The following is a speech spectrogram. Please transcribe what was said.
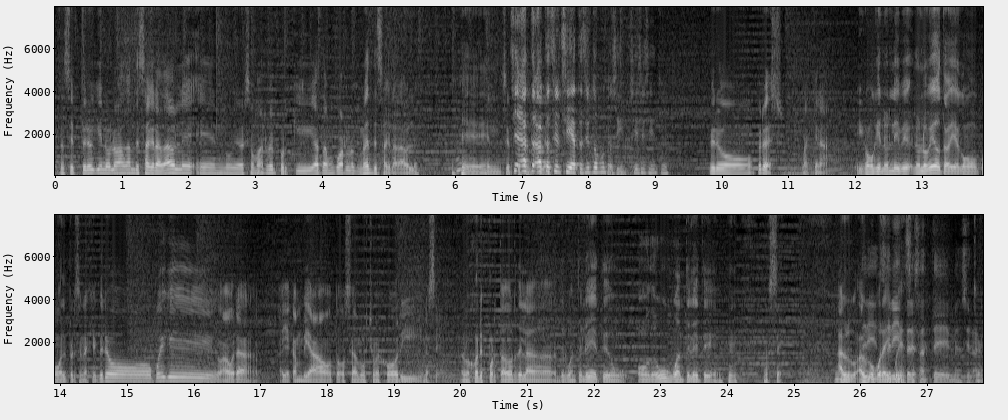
Entonces espero que no lo hagan desagradable en Universo Marvel porque Adam Warlock no es desagradable. en cierto Sí, hasta, hasta, sí, hasta cierto punto sí. Sí, sí, sí. Pero, pero eso, más que nada. Y como que no, le veo, no lo veo todavía como, como el personaje. Pero puede que ahora haya cambiado, todo sea mucho mejor y no sé. A lo mejor es portador de la, del guantelete de un- o de un guantelete. no sé. Algo- algo Sería- por ahí Sería puede ser. interesante mencionar. Sí.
